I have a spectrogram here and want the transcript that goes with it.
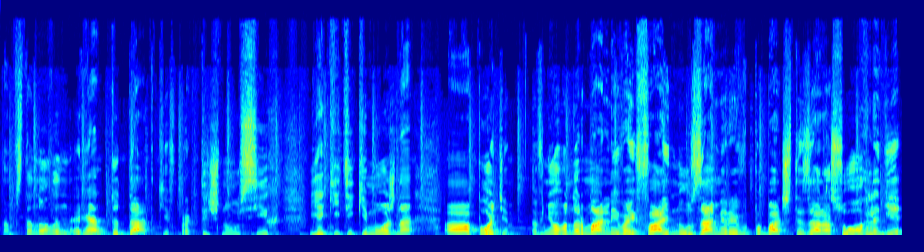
Там встановлений ряд додатків, практично усіх, які тільки можна. А потім в нього нормальний Wi-Fi, ну заміри ви побачите зараз у огляді.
